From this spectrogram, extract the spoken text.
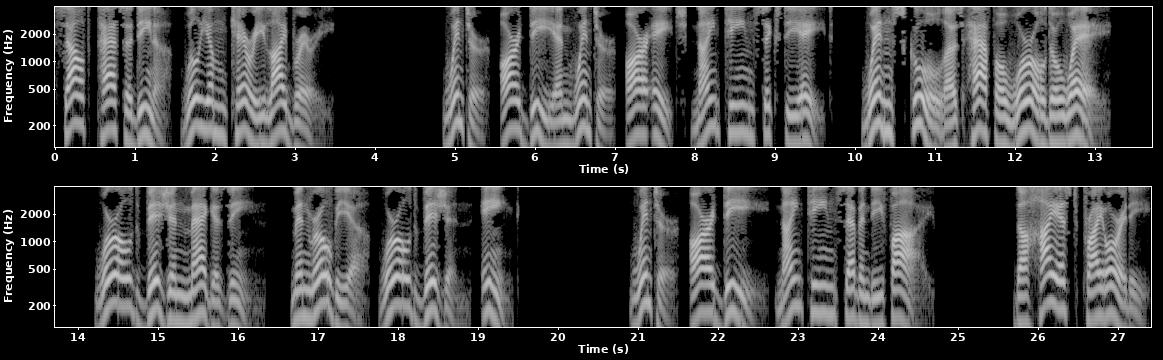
South Pasadena, William Carey Library. Winter, R. D. and Winter, R. H. 1968. When School is Half a World Away. World Vision Magazine. Monrovia, World Vision, Inc. Winter, R. D. 1975. The Highest Priority,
